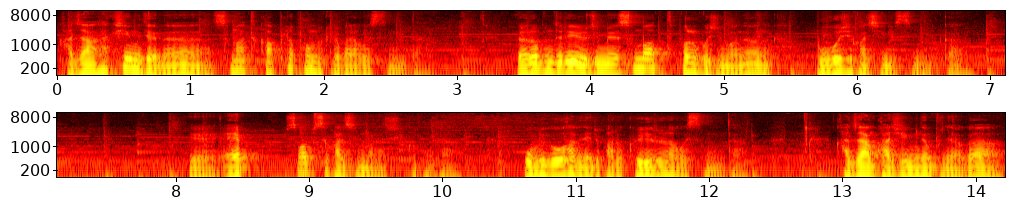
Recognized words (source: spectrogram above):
가장 핵심이 되는 스마트카 플랫폼을 개발하고 있습니다. 여러분들이 요즘에 스마트폰을 보시면은 무엇이 관심이 있습니까? 예, 앱, 서비스 관심 많으실 겁니다. 오비고가 하는 일이 바로 그 일을 하고 있습니다. 가장 관심 있는 분야가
